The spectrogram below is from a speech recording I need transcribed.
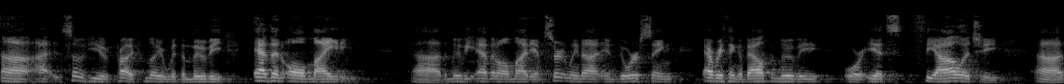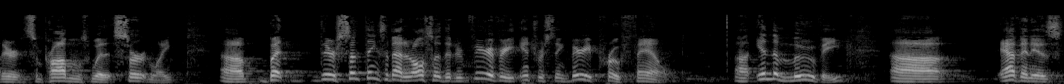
Uh, some of you are probably familiar with the movie Evan Almighty. Uh, the movie Evan Almighty. I'm certainly not endorsing everything about the movie or its theology. Uh, there are some problems with it, certainly. Uh, but are some things about it also that are very, very interesting, very profound. Uh, in the movie, uh, Evan is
